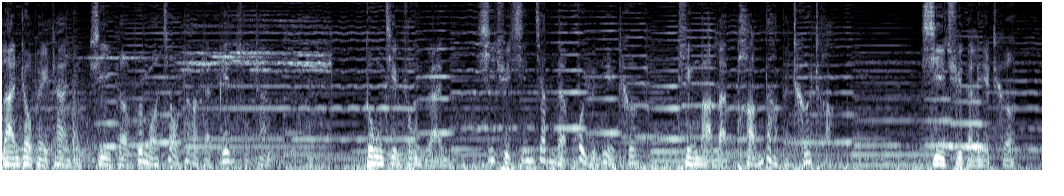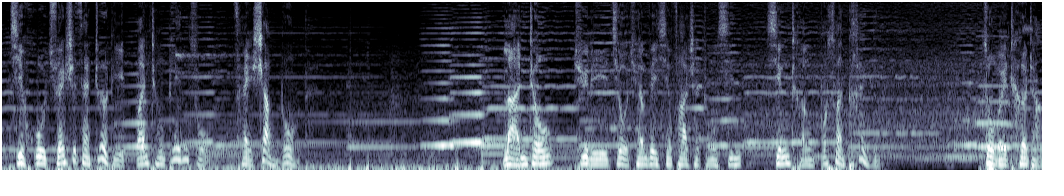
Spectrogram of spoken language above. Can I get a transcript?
兰州北站是一个规模较大的编组站，东进中原。西去新疆的货运列车停满了庞大的车场，西去的列车几乎全是在这里完成编组才上路的。兰州距离酒泉卫星发射中心行程不算太远。作为车长，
